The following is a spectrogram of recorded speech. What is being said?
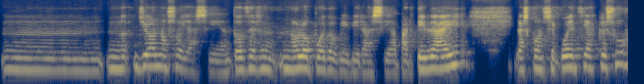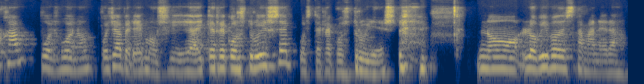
Mm, yo no soy así, entonces no lo puedo vivir así. A partir de ahí, las consecuencias que surjan, pues bueno, pues ya veremos. Si hay que reconstruirse, pues te reconstruyes. no lo vivo de esta manera.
